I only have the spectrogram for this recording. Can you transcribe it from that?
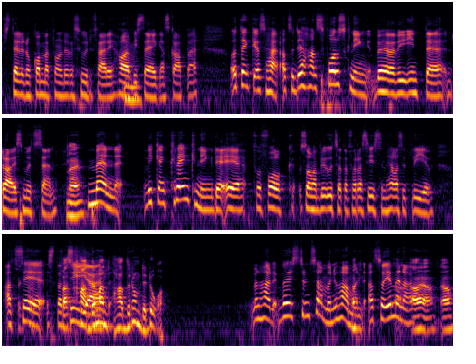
stället de kommer från, deras hudfärg, har Mm. vissa egenskaper. Och då tänker jag så här, alltså det, hans forskning behöver vi ju inte dra i smutsen. Nej. Men vilken kränkning det är för folk som har blivit utsatta för rasism hela sitt liv att se statyer... Fast hade, man, hade de det då? Men strunt samma, nu har man det. Alltså jag menar, Ja, ja, ja.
